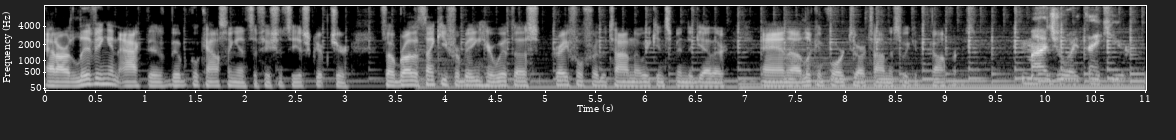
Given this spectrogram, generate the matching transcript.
at our Living and Active Biblical Counseling and Sufficiency of Scripture. So, brother, thank you for being here with us. Grateful for the time that we can spend together and uh, looking forward to our time this week at the conference. My joy. Thank you.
